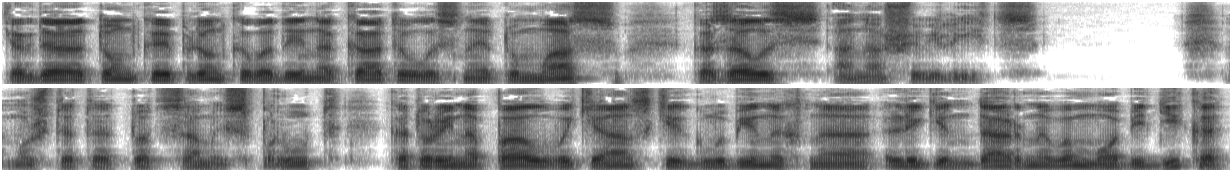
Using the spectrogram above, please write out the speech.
Когда тонкая пленка воды накатывалась на эту массу, казалось, она шевелится. А может, это тот самый спрут, который напал в океанских глубинах на легендарного Моби Дика?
